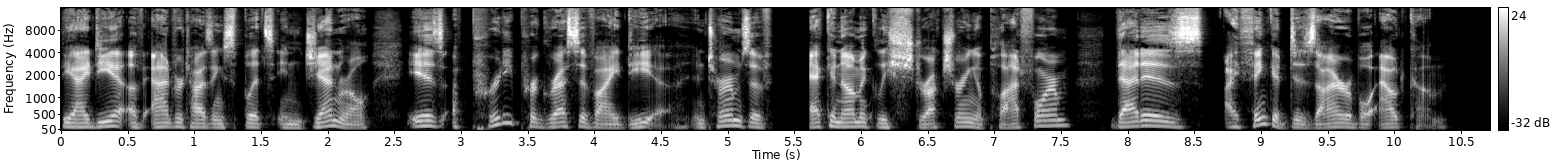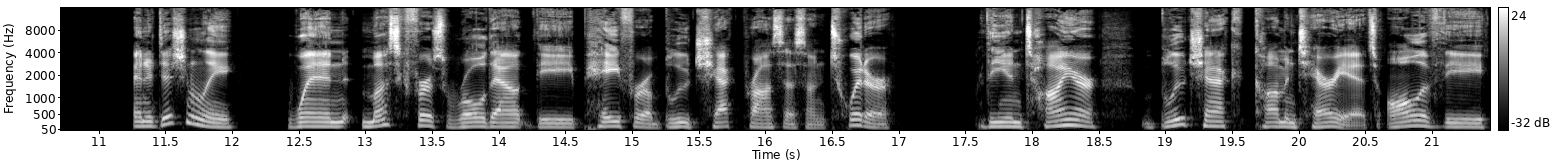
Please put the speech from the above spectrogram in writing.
the idea of advertising splits in general is a pretty progressive idea in terms of economically structuring a platform. That is, I think, a desirable outcome. And additionally, when Musk first rolled out the pay for a blue check process on Twitter, the entire blue check commentariat, all of the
